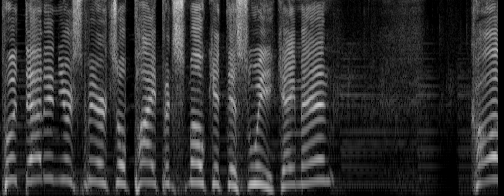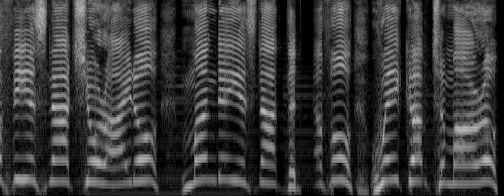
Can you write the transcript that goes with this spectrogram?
Put that in your spiritual pipe and smoke it this week. Amen. Coffee is not your idol. Monday is not the devil. Wake up tomorrow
